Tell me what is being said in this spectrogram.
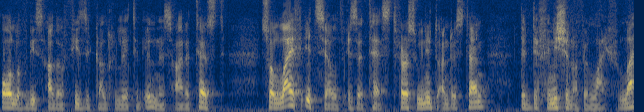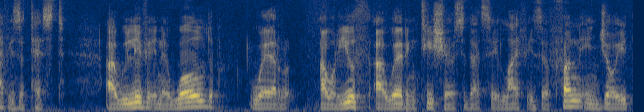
all of these other physical related illness are a test. So life itself is a test. First, we need to understand the definition of a life. Life is a test. Uh, we live in a world where our youth are wearing t-shirts that say life is a fun enjoy it.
